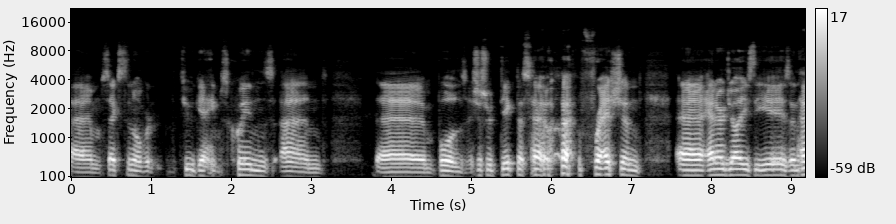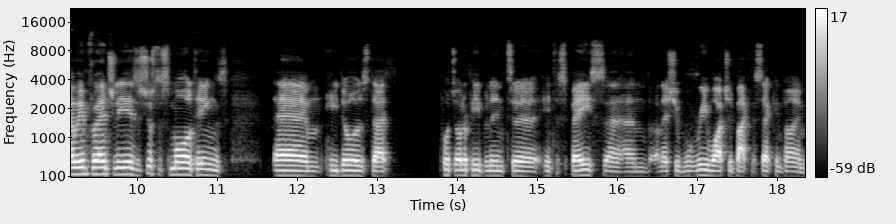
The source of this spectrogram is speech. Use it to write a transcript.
uh, um, Sexton over the two games, Quins and um, Bulls. It's just ridiculous how fresh and uh, energized he is, and how influential he is. It's just the small things um, he does that puts other people into into space. And, and unless you rewatch it back the second time,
